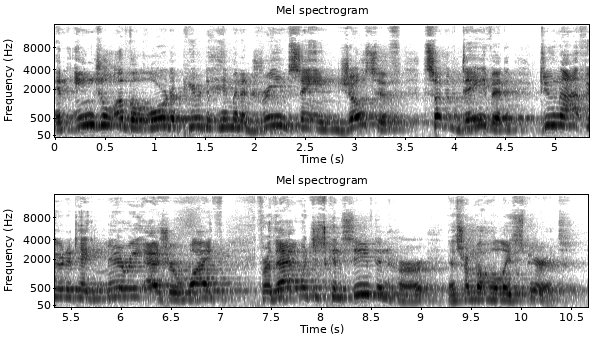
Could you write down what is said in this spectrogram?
an angel of the Lord appeared to him in a dream, saying, Joseph, son of David, do not fear to take Mary as your wife, for that which is conceived in her is from the Holy Spirit.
